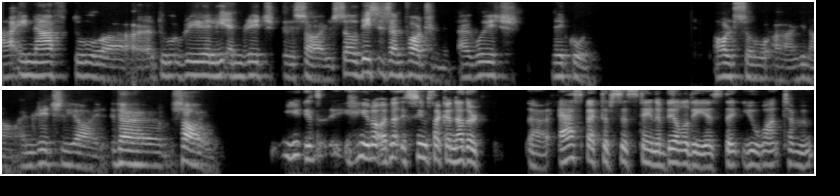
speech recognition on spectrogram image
uh, enough to, uh, to really enrich the soil. So this is unfortunate. I wish they could also, uh, you know, enrich the oil, the soil. It's, you know, it seems like another aspect of sustainability is that you want to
